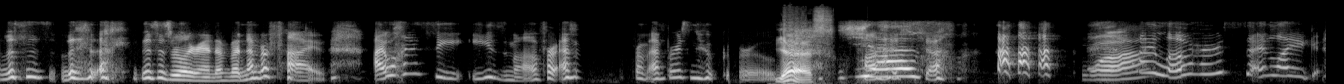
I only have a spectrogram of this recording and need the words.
this is this, this is really random, but number five, I want to see Yzma for em- from Emperor's New Groove. Yes. on this. What? I love her and like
